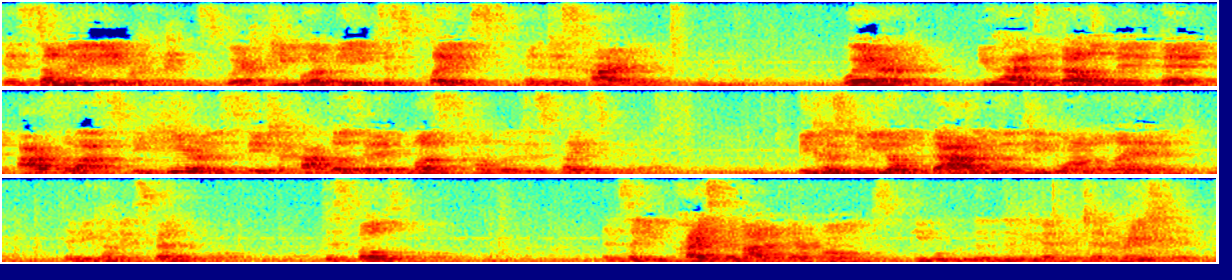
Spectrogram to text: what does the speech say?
in so many neighborhoods where people are being displaced and discarded, where you have development that our philosophy here in the city of Chicago is that it must come with displacement. Because when you don't value the people on the land, they become expendable, disposable. And so you price them out of their homes, people who've been living there for generations,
